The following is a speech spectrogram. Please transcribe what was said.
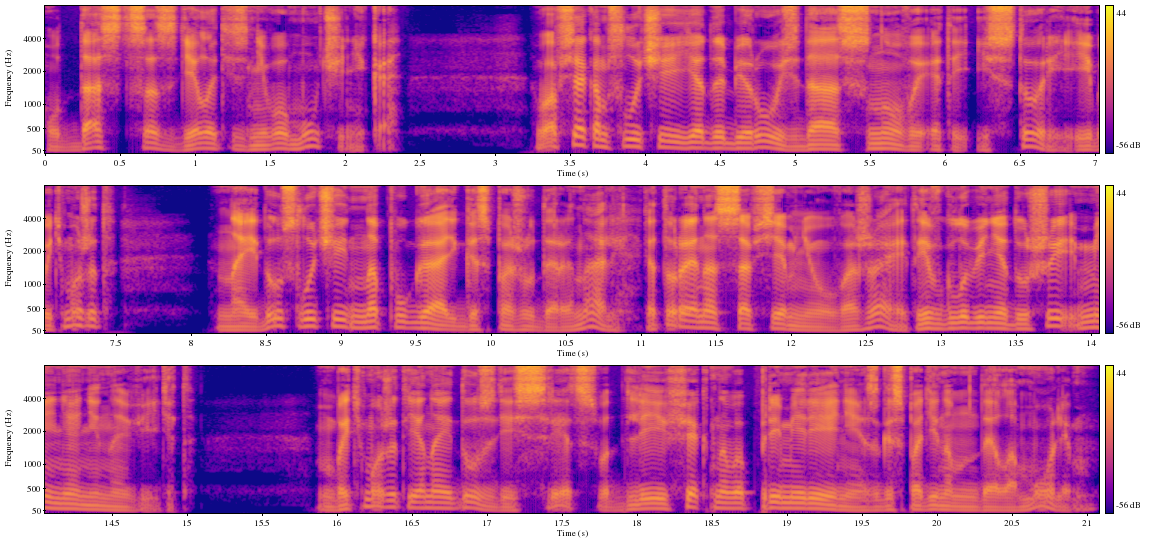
удастся сделать из него мученика. Во всяком случае, я доберусь до основы этой истории и, быть может, найду случай напугать госпожу Дереналь, которая нас совсем не уважает и в глубине души меня ненавидит. Быть может, я найду здесь средства для эффектного примирения с господином Деламолем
